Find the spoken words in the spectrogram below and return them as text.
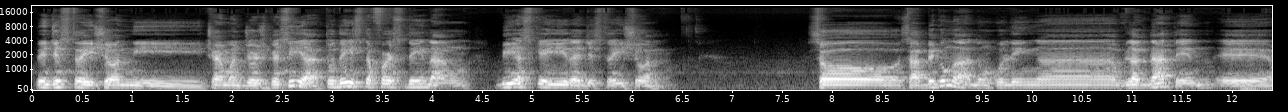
registration ni Chairman George Garcia today is the first day ng BSKE registration So, sabi ko nga, nung huling ah, vlog natin, eh,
